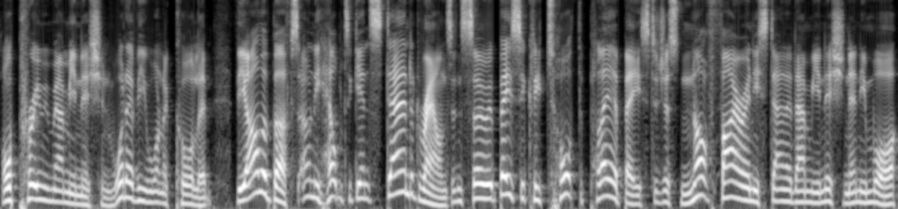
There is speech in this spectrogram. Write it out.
or premium ammunition, whatever you want to call it. The armor buffs only helped against standard rounds, and so it basically taught the player base to just not fire any standard ammunition anymore,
